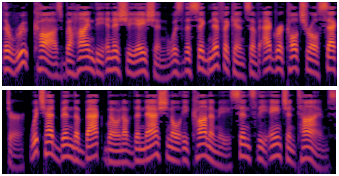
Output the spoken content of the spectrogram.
The root cause behind the initiation was the significance of agricultural sector, which had been the backbone of the national economy since the ancient times.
